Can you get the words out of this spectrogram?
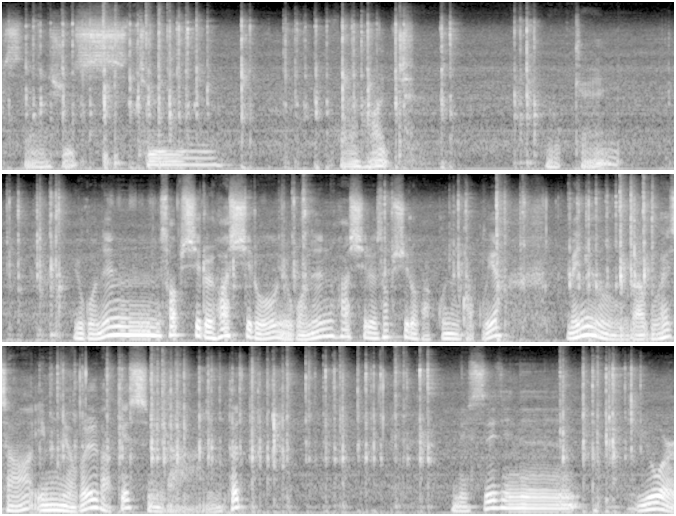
Celsius to Fahrenheit 이렇게 요거는 섭씨를 화씨로 요거는 화씨를 섭씨로 바꾸는 거고요. 메뉴라고 해서 입력을 받겠습니다. input 메시지는 your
